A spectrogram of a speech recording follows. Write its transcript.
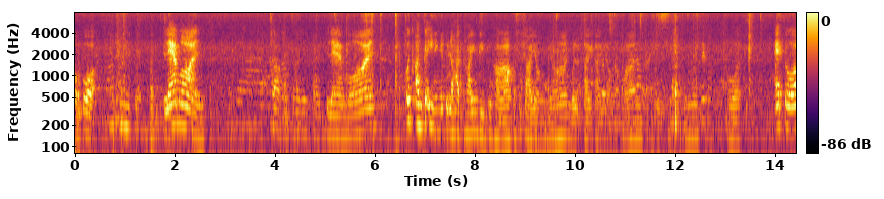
opo. Lemon. Lemon. Uy, ang kainin nyo ito lahat ha, hindi ito ha. Kasi sayang yan. Wala tayo tayo lang naman. Oh. Eto,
